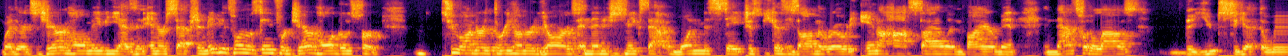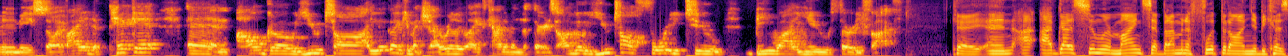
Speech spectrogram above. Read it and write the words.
Whether it's Jaren Hall, maybe he has an interception. Maybe it's one of those games where Jaren Hall goes for 200, 300 yards, and then it just makes that one mistake just because he's on the road in a hostile environment, and that's what allows the Utes to get the win me. So if I had to pick it, and I'll go Utah. Like you mentioned, I really liked kind of in the 30s. I'll go Utah 42, BYU 35. Okay, and I, have got a similar mindset, but I'm going to flip it on you because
